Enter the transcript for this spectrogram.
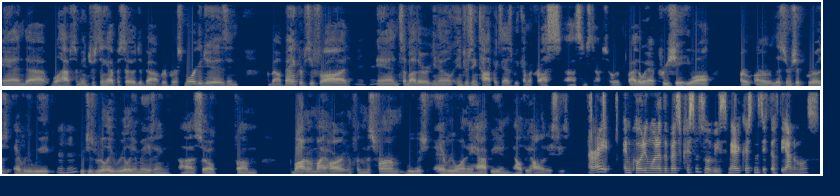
and uh, we'll have some interesting episodes about reverse mortgages and about bankruptcy fraud Mhm. and some other you know interesting topics as we come across uh, some stuff. So by the way, I appreciate you all. Our our listenership grows every week, Mhm. which is really really amazing. Uh, so from the bottom of my heart and from this firm, we wish everyone a happy and healthy holiday season. All right. And quoting one of the best Christmas movies, Merry Christmas, you filthy animals.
